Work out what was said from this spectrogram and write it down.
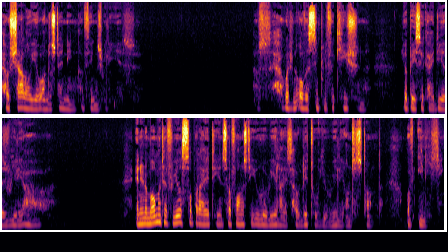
how shallow your understanding of things really is. How, what an oversimplification your basic ideas really are. And in a moment of real sobriety and self honesty, you will realize how little you really understand of anything.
